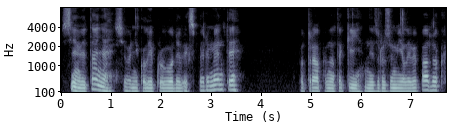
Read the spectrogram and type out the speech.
Всім вітання. Сьогодні, коли я проводив експерименти, потрапив на такий незрозумілий випадок.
